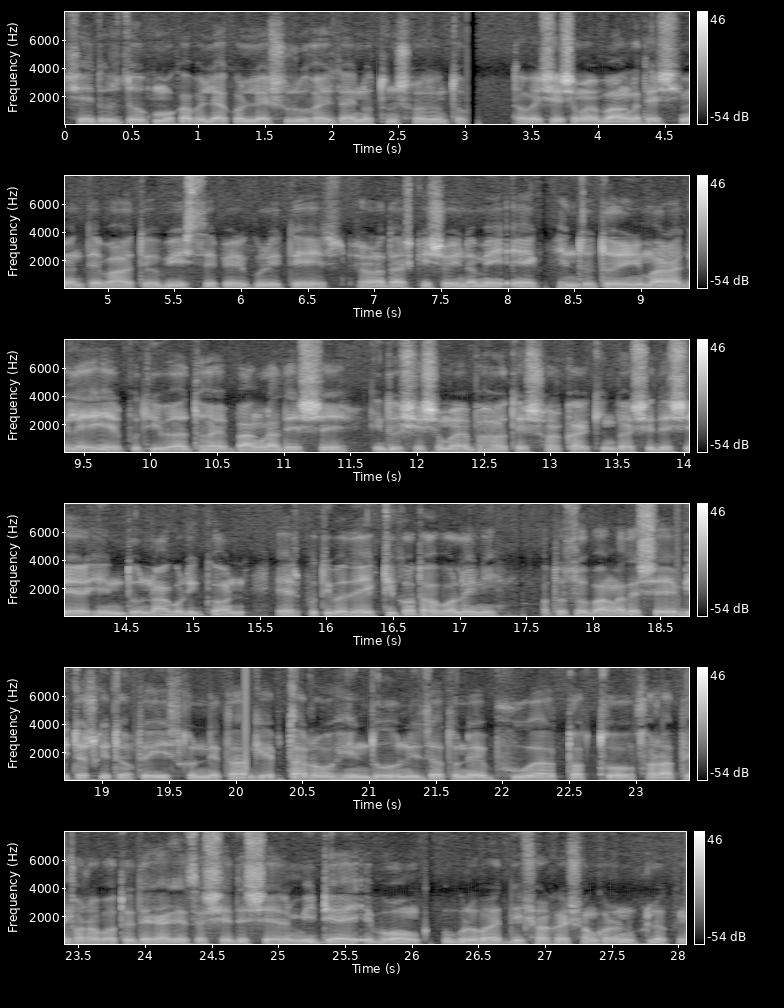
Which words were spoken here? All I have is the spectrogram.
সেই দুর্যোগ মোকাবিলা করলে শুরু হয়ে যায় নতুন ষড়যন্ত্র। তবে সে সময় বাংলাদেশ সীমান্তে ভারতীয় বিএসএফের গুলিতে সোনাদাস কিশোরী নামে এক হিন্দু তরুণী মারা গেলে এর প্রতিবাদ হয় বাংলাদেশে। কিন্তু সে সময় ভারতের সরকার কিংবা সে দেশের হিন্দু নাগরিকগণ এর প্রতিবাদে একটি কথাও বলেনি। অথচ বাংলাদেশে বিতর্কিত। ইসকন নেতা গ্রেপ্তার ও হিন্দু নির্যাতনে ভুয়া তথ্য ছড়াতে ছড়াপথে দেখা গেছে সে দেশের মিডিয়ায় এবং উগ্রবাদী সরকারি সংগঠনগুলোকে।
